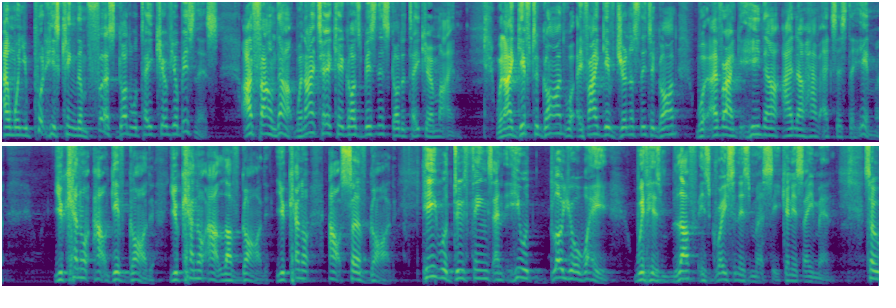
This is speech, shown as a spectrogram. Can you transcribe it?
and when you put His kingdom first, God will take care of your business. I found out when I take care of God's business, God will take care of mine. When I give to God, if I give generously to God, whatever I He now I now have access to Him. You cannot outgive God. You cannot outlove God. You cannot outserve God. He will do things and He will blow you away with His love, His grace, and His mercy. Can you say Amen? So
